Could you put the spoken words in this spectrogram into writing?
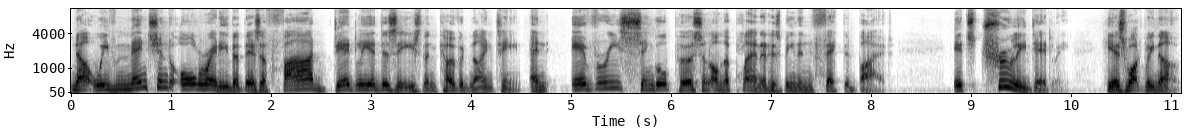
Now, we've mentioned already that there's a far deadlier disease than COVID 19, and every single person on the planet has been infected by it. It's truly deadly. Here's what we know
